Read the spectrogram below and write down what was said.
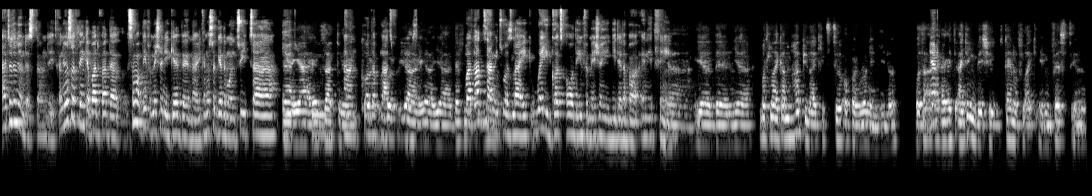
I totally understand it. And you also think about the fact that some of the information you get there now, you can also get them on Twitter, Yeah, YouTube, yeah, exactly. and Co- other platforms. Yeah, yeah, yeah, definitely. But at that time, Now- it was like where you got all the information you needed about anything. Yeah, yeah, then yeah. But like I'm happy like it's still up and running, you know. But I, Yeah. I I I think they should kind of like invest in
